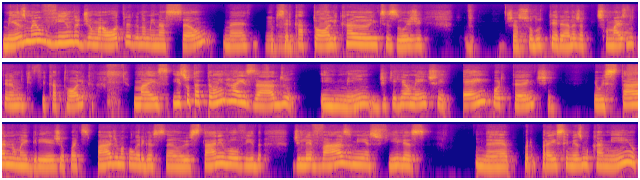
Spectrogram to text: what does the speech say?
mesmo eu vindo de uma outra denominação, né? Por Uhum. ser católica antes, hoje já sou luterana, já sou mais luterana do que fui católica, mas isso tá tão enraizado em mim de que realmente é importante eu estar numa igreja, eu participar de uma congregação, eu estar envolvida, de levar as minhas filhas, né, para esse mesmo caminho,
